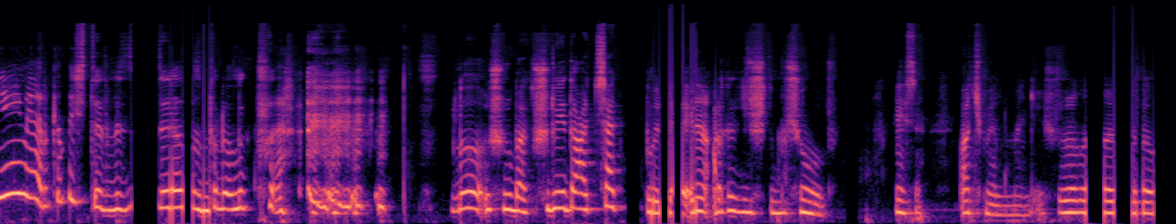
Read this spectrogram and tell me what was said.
Yeni arkadaşlar bize biraz turalık var. şu bak şurayı da açsak böyle yani arka giriş gibi bir şey olur. Neyse açmayalım bence. Şuraları da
